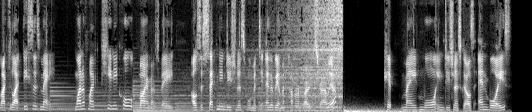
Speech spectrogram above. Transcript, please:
Like, you're like, this is me. One of my pinnacle moments be I was the second Indigenous woman to ever be on the cover of Vogue Australia. It made more Indigenous girls and boys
